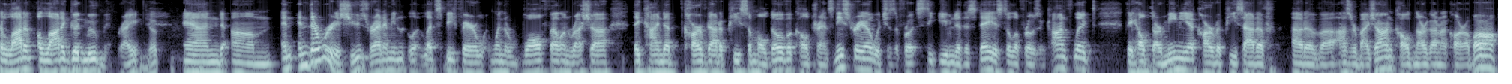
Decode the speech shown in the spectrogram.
a lot of a lot of good movement, right? Yep. and um and and there were issues right i mean l- let's be fair when the wall fell in russia they kind of carved out a piece of moldova called transnistria which is a fro- even to this day is still a frozen conflict they helped armenia carve a piece out of out of uh, azerbaijan called nagorno-karabakh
